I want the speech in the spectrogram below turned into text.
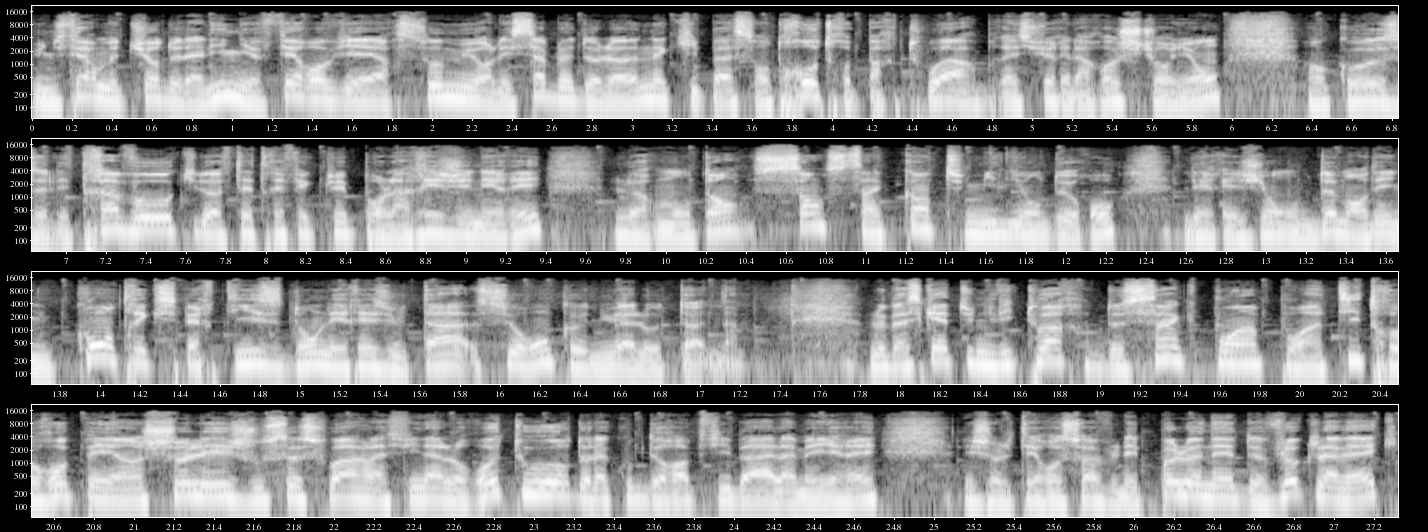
une fermeture de la ligne ferroviaire Saumur-les Sables d'Olonne qui passe entre autres par Toire, Bressuire et la Roche-sur-Yon. En cause, les travaux qui doivent être effectués pour la régénérer. Leur montant, 150 millions d'euros. Les régions ont demandé une contre-expertise dont les résultats seront connus à l'automne. Le basket, une victoire de 5 points pour un titre européen. Cholet joue ce soir la finale retour de la Coupe d'Europe FIBA à la Meilleray. Les Choletais reçoivent les Polonais de Vloklavek.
